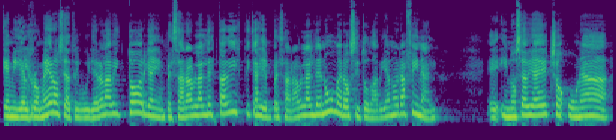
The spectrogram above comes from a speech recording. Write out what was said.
que Miguel Romero se atribuyera la victoria y empezara a hablar de estadísticas y empezara a hablar de números y todavía no era final. Eh, y no se había hecho una,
